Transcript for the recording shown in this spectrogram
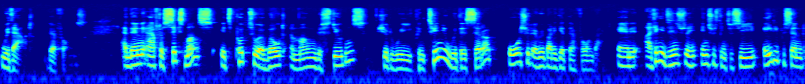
without their phones. And then after six months, it's put to a vote among the students. Should we continue with this setup or should everybody get their phone back? And it, I think it's interesting, interesting to see 80%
